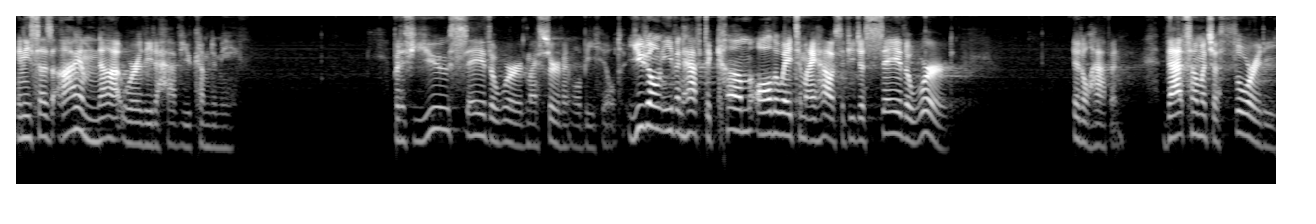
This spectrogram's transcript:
And he says, I am not worthy to have you come to me. But if you say the word, my servant will be healed. You don't even have to come all the way to my house. If you just say the word, it'll happen. That's how much authority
